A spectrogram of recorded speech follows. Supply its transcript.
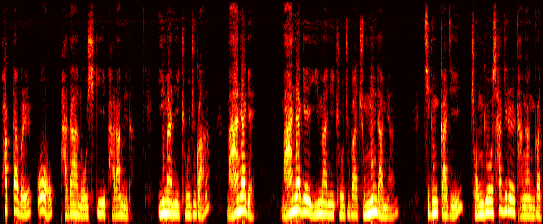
확답을 꼭 받아 놓으시기 바랍니다. 이만희 교주가 만약에 만약에 이만희 교주가 죽는다면 지금까지 종교 사기를 당한 것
